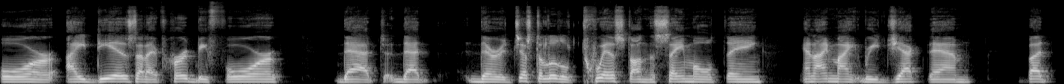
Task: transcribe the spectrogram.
or ideas that I've heard before that that there's just a little twist on the same old thing and I might reject them. But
